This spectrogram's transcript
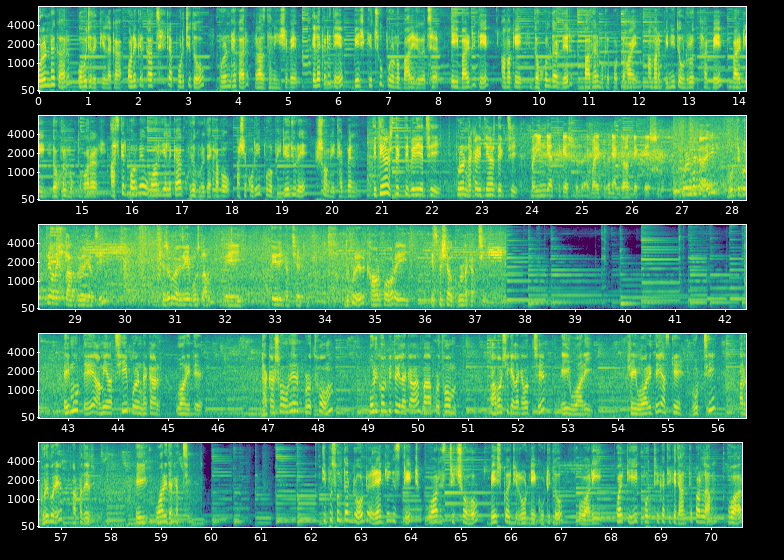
পুরান ঢাকার অভিজাত একটি এলাকা। অনেকের কাছে এটা পরিচিত পুরান ঢাকার রাজধানী হিসেবে। এলাকাটিতে বেশ কিছু পুরনো বাড়ি রয়েছে। এই বাড়িটিতে আমাকে দখলদারদের বাধার মুখে পড়তে হয়। আমার বিনীত অনুরোধ থাকবে বাড়িটি দখলমুক্ত করার। আজকের পর্বে ওয়ারি এলাকা ঘুরে ঘুরে দেখাবো। আশা করি পুরো ভিডিও জুড়ে সঙ্গেই থাকবেন। ইতিহাস দেখতে বেরিয়েছি। পুরান ঢাকার ইতিহাস দেখছি। একবার ইন্ডিয়ার থেকে এসেছিল। একবার একটুখানি এক ঝলক দেখতে এসেছিল। পুরান ঢাকায় ঘুরতে ঘুরতে অনেক ক্লান্ত হয়ে গেছি। সেজন্য এক জায়গায় বসলাম, এই তেরি খাচ্ছি আর কি। দুপুরের খাওয়ার পর এই স্পেশাল ঘোলটা খাচ্ছি। এই মুহূর্তে আমি আছি পুরান ঢাকার ওয়ারিতে। ঢাকা শহরের প্রথম পরিকল্পিত এলাকা বা প্রথম আবাসিক এলাকা হচ্ছে এই ওয়ারি। সেই ওয়ারিতেই আজকে ঘুরছি আর ঘুরে ঘুরে আপনাদের এই ওয়ারি দেখাচ্ছি। Tipu Sultan road, Rankin street, war street সহ বেশ কয়েকটি রোড নিয়ে গঠিত ওয়ারি কয়েকটি পত্রিকা থেকে জানতে পারলাম, ওয়ার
